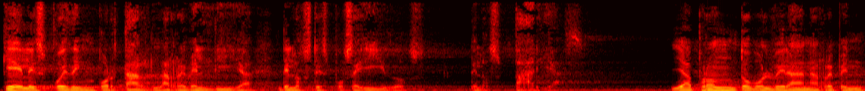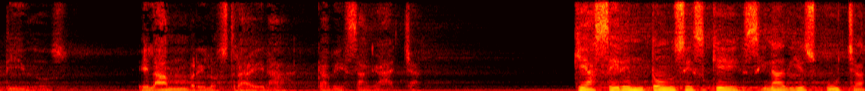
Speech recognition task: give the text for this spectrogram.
¿Qué les puede importar la rebeldía de los desposeídos, de los parias? Ya pronto volverán arrepentidos. El hambre los traerá cabeza gacha. ¿Qué hacer entonces? ¿Qué si nadie escucha?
